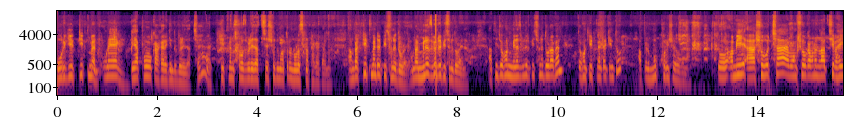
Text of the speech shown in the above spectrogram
মুরগির ট্রিটমেন্ট অনেক ব্যাপক আকারে কিন্তু বেড়ে যাচ্ছে হ্যাঁ? ট্রিটমেন্ট খরচ বেড়ে যাচ্ছে শুধুমাত্র নলেজ না থাকার কারণে। আমরা ট্রিটমেন্টের পিছনে দৌড়াই, আমরা ম্যানেজমেন্টের পিছনে দৌড়াই না। আপনি যখন ম্যানেজমেন্টের পিছনে দৌড়াবেন, তখন ট্রিটমেন্টটা কিন্তু আপনার মুখ্য বিষয় হবে না। তো আমি শুভেচ্ছা এবং শুভকামনা জানাচ্ছি ভাই।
